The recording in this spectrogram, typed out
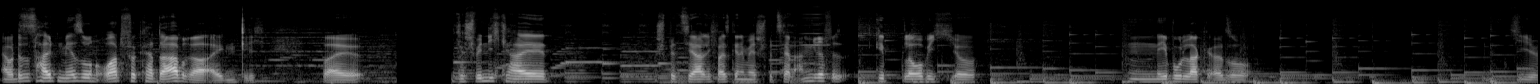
Aber das ist halt mehr so ein Ort für Kadabra eigentlich. Weil Geschwindigkeit, Spezial, ich weiß gar nicht mehr, Spezialangriff gibt, glaube ich, äh, Nebulak, also die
